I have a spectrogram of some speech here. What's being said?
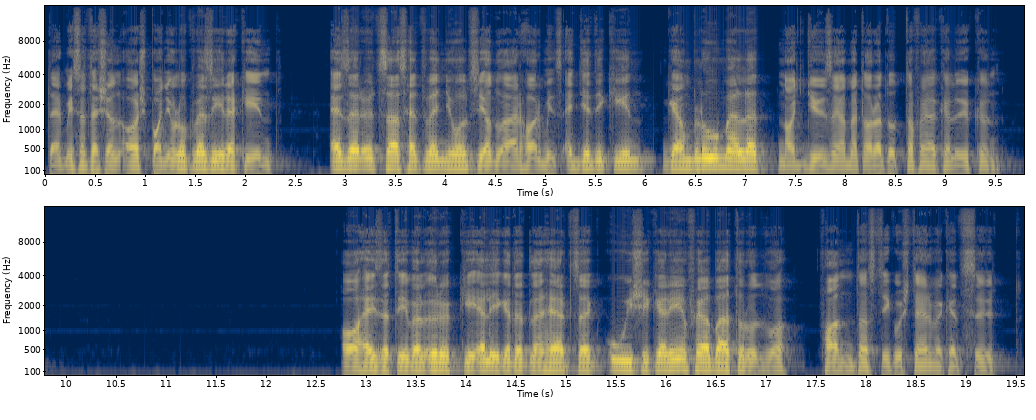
természetesen a spanyolok vezéreként, 1578. január 31-én Gambló mellett nagy győzelmet aratott a felkelőkön. A helyzetével örökké elégedetlen herceg új sikerén felbátorodva fantasztikus terveket szőtt.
